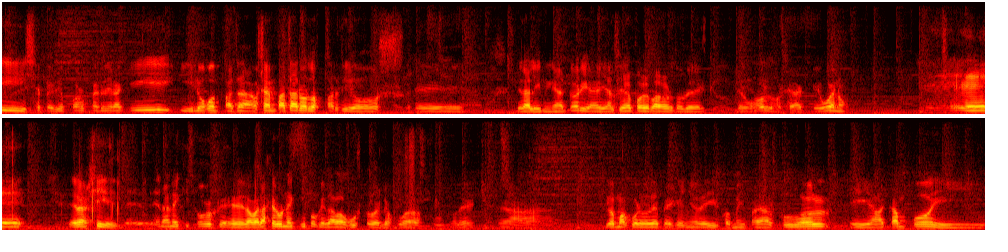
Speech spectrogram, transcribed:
y se perdió por perder aquí y luego empataron, o sea, empataron los partidos eh, de la eliminatoria y al final por el valor doble del, gol. O sea que bueno, eh, eran sí, eran equipos que la verdad que era un equipo que daba gusto verle jugar al fútbol. ¿eh? Yo me acuerdo de pequeño de ir con mi padre al fútbol y al campo y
